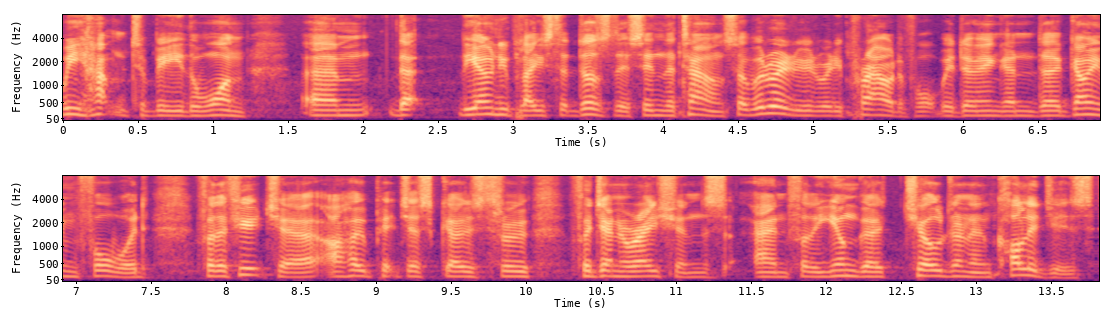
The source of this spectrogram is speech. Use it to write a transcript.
we happen to be the one um, that the only place that does this in the town. So we're really, really proud of what we're doing. And uh, going forward for the future, I hope it just goes through for generations and for the younger children and colleges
